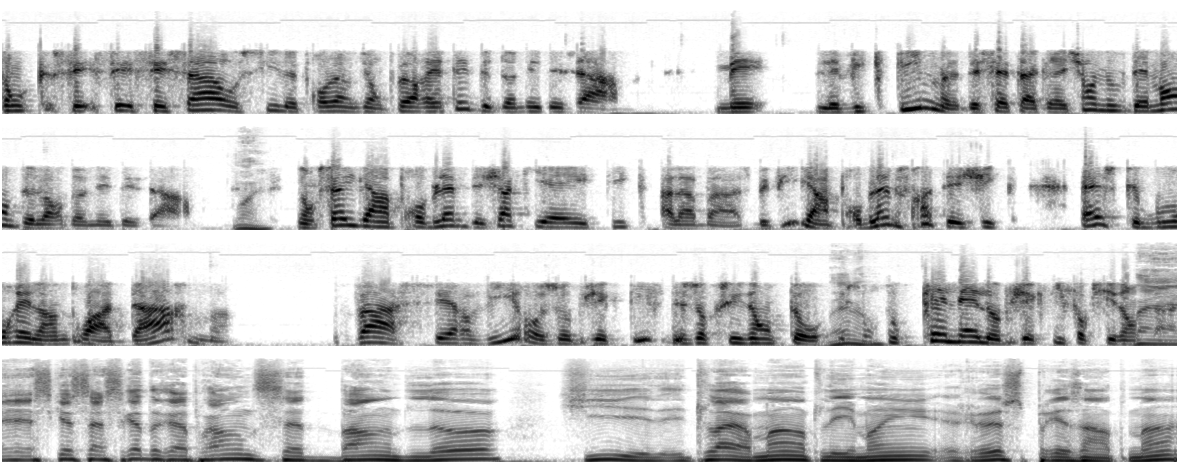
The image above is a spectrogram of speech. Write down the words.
donc c'est ça aussi le problème. On peut arrêter de donner des armes, mais les victimes de cette agression nous demandent de leur donner des armes. Donc ça, il y a un problème déjà qui est éthique à la base. Mais puis, il y a un problème stratégique. Est-ce que bourrer l'endroit d'armes va servir aux objectifs des Occidentaux? Et surtout, quel est l'objectif occidental? Ben, Est-ce que ça serait de reprendre cette bande-là qui est clairement entre les mains russes présentement?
